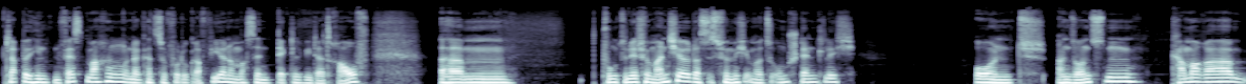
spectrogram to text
Klappe hinten festmachen und dann kannst du fotografieren und machst den Deckel wieder drauf. Ähm, funktioniert für manche, das ist für mich immer zu umständlich. Und ansonsten Kamera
